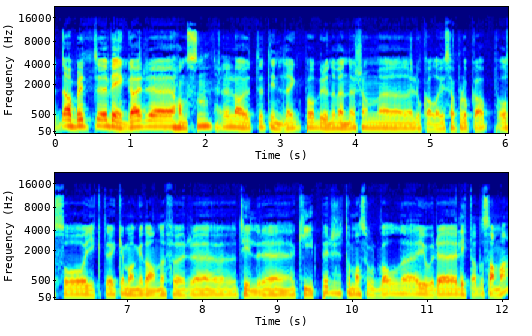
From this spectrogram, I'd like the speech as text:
det har blitt eh, Vegard eh, Hansen la ut et innlegg på Brune Venner som lokalavisa plukka opp. Og så gikk det ikke mange dagene før tidligere keeper Thomas Solvold eh, gjorde litt av det samme.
